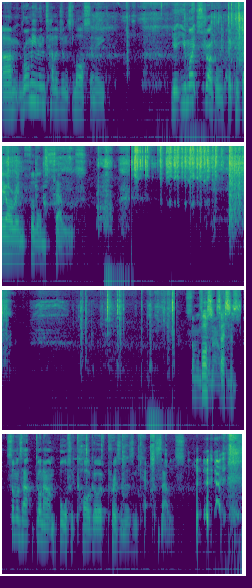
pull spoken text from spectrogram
Um, roll me an intelligence larceny. You you might struggle because they are in full on cells. Someone's Four out and- successes. someone's out, gone out and bought a cargo of prisoners and kept the cells.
